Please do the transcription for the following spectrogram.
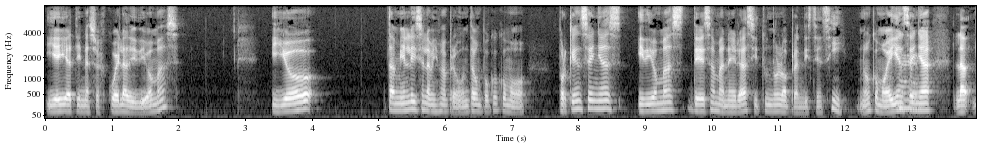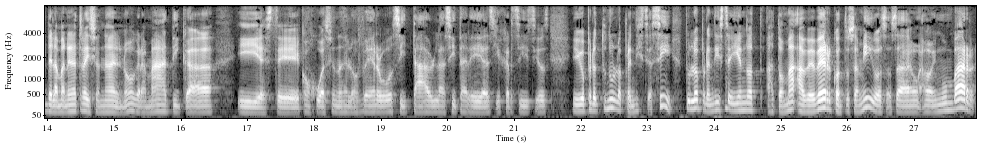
y ella tiene su escuela de idiomas. Y yo también le hice la misma pregunta, un poco como, ¿por qué enseñas idiomas de esa manera si tú no lo aprendiste así? ¿No? Como ella enseña de la manera tradicional, ¿no? Gramática, y este, conjugaciones de los verbos y tablas y tareas y ejercicios. Y digo, pero tú no lo aprendiste así, tú lo aprendiste yendo a, tomar, a beber con tus amigos, o sea, en un bar.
